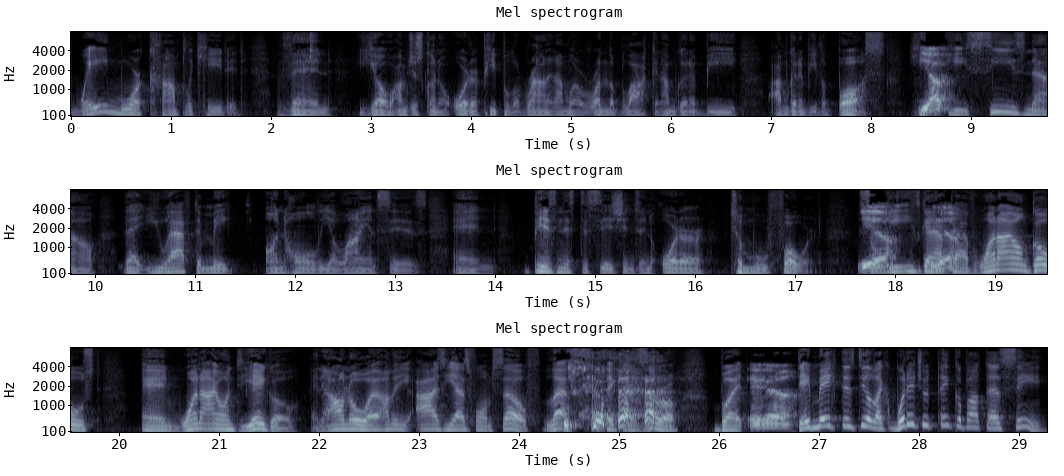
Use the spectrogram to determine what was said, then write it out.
way more complicated than yo. I'm just gonna order people around, and I'm gonna run the block, and I'm gonna be I'm gonna be the boss. he Yep. he sees now that you have to make unholy alliances and business decisions in order to move forward. Yeah. So he, he's gonna have Yeah. to have one eye on Ghost and one eye on Diego. And I don't know what, how many eyes he has for himself left. I think that's zero. But Yeah. they make this deal. Like, what did you think about that scene?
